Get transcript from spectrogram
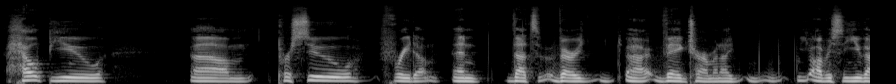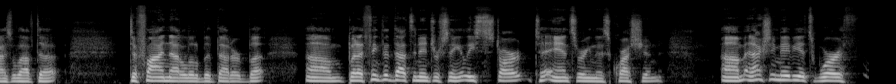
help you um, pursue freedom. And that's a very uh, vague term and i obviously you guys will have to define that a little bit better. But um, but i think that that's an interesting at least start to answering this question. Um, and actually maybe it's worth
